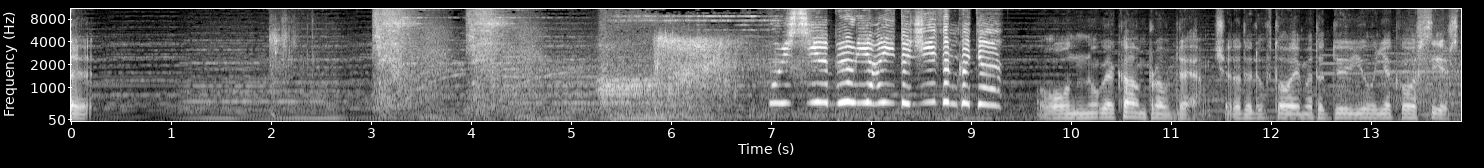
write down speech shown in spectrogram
E... Por si e bëri ai të gjithë këtë? Unë nuk e kam problem që do të luftoj me të dy ju njëkohësisht.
